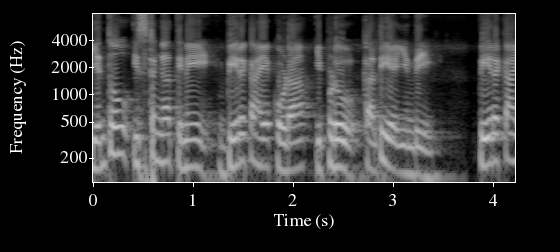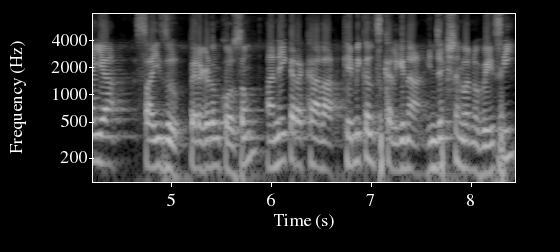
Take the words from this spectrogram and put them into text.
ఎంతో ఇష్టంగా తినే బీరకాయ కూడా ఇప్పుడు కల్తీ అయ్యింది. బీరకాయ సైజు పెరగడం కోసం అనేక రకాల కెమికల్స్ కలిగిన ఇంజెక్షన్లను వేసి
